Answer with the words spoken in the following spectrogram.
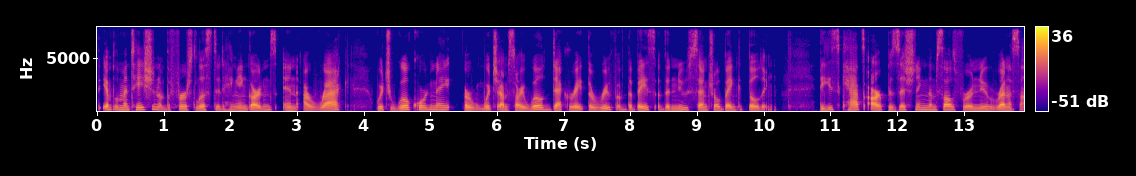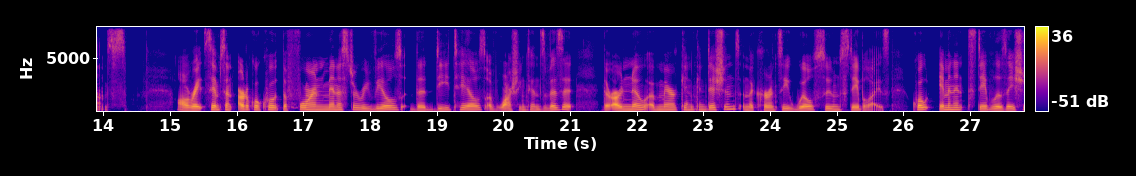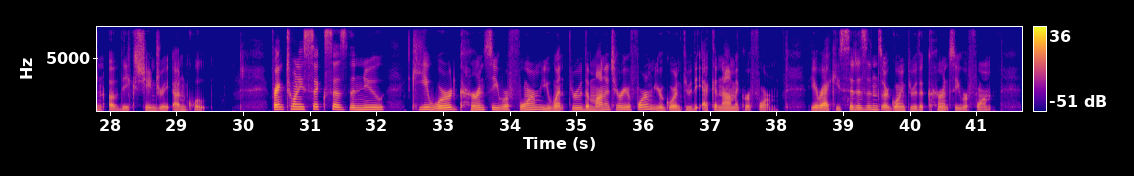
The implementation of the first listed hanging gardens in Iraq, which will coordinate or which I'm sorry, will decorate the roof of the base of the new central bank building. These cats are positioning themselves for a new renaissance. All right, Samson article quote The foreign minister reveals the details of Washington's visit. There are no American conditions and the currency will soon stabilize. Quote, imminent stabilization of the exchange rate, unquote. Frank 26 says the new keyword currency reform. You went through the monetary reform, you're going through the economic reform. The Iraqi citizens are going through the currency reform.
